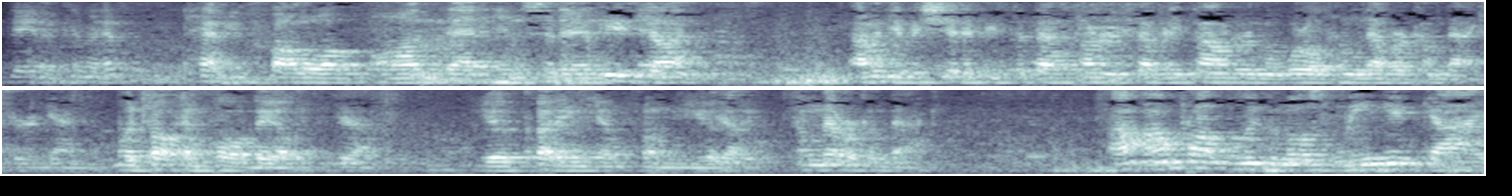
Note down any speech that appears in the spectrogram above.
Dana, can I have, have you follow up on that incident? He's And done. I don't give a shit if he's the best 170 pounder in the world. He'll never come back here again. We're talking Paul Daley. Yeah, You're cutting him from the yeah. UFC. He'll never come back. I'm I'm probably the most lenient guy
